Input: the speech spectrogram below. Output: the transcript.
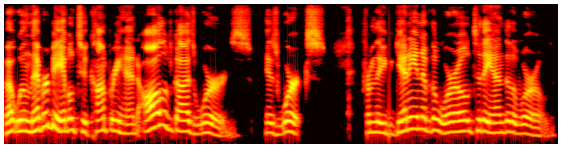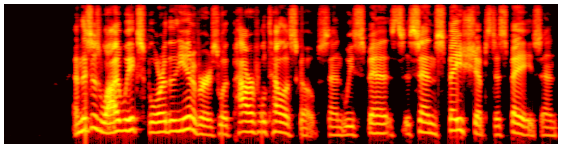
but we'll never be able to comprehend all of God's words, his works, from the beginning of the world to the end of the world. And this is why we explore the universe with powerful telescopes and we send spaceships to space and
